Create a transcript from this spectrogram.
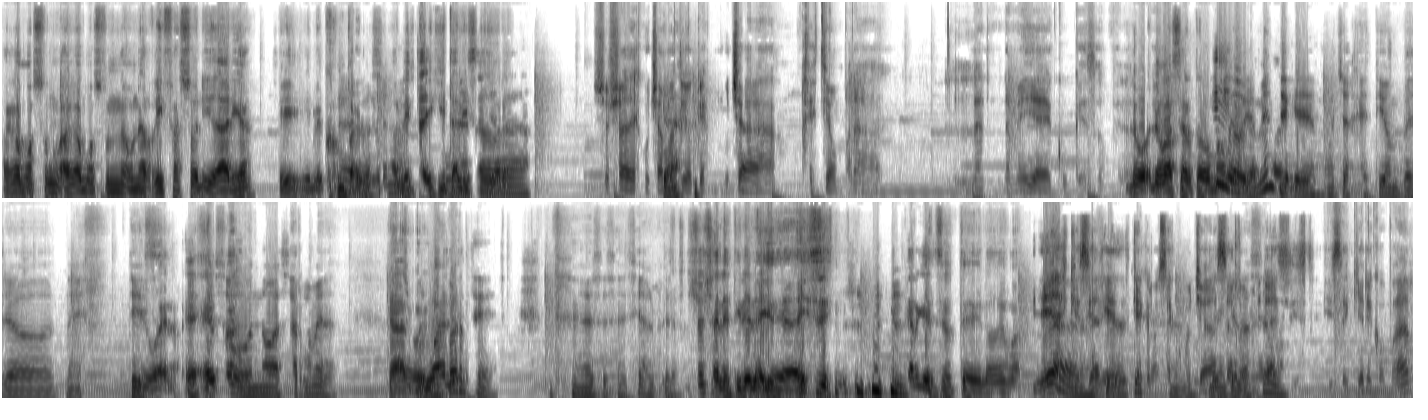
hagamos, un, hagamos una, una rifa solidaria y me compran Claro, una hacemos tableta digitalizadora. Yo ya de escucharlo digo que es mucha gestión para la, la media de cookies. eso, pero- Lo, lo va a hacer todo Sí, obviamente ¿no? que es mucha gestión, pero. eh, Y bueno, es eh, eso no hacer remera. Claro, Por mi igual parte, es esencial, pero. yo ya le tiré la idea. Dice, Cárguense ustedes los demás. La idea es Claro, que si alguien que, sí, nos escucha hace que remeras y, y se quiere copar,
